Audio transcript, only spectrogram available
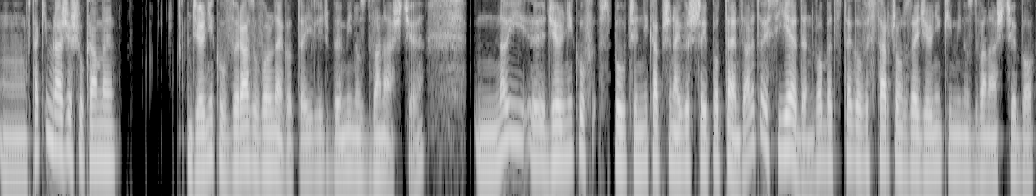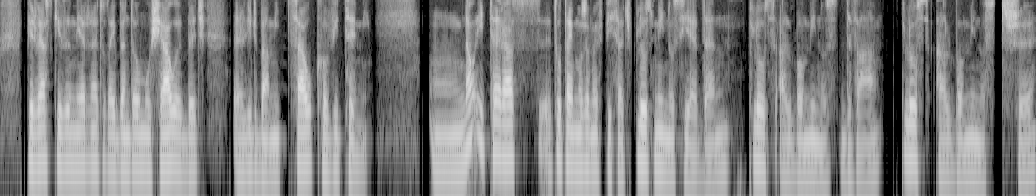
Mm, w takim razie szukamy dzielników wyrazu wolnego, tej liczby minus 12, no i y, dzielników współczynnika przy najwyższej potędze, ale to jest 1. Wobec tego wystarczą tutaj dzielniki minus 12, bo pierwiastki wymierne tutaj będą musiały być e, liczbami całkowitymi. Mm, no i teraz tutaj możemy wpisać plus minus 1, plus albo minus 2, plus albo minus 3,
